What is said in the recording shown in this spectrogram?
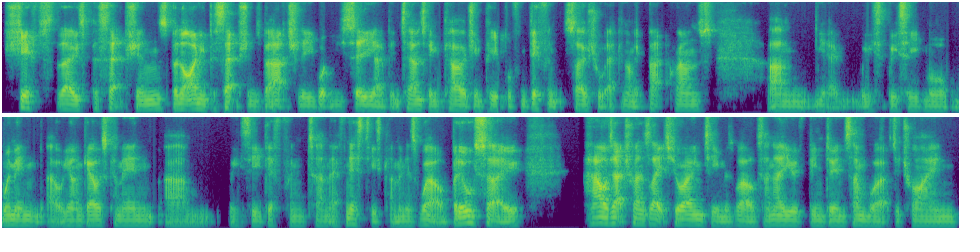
shift those perceptions, but not only perceptions, but actually what you see you know, in terms of encouraging people from different social economic backgrounds um, you know, we, we see more women or young girls come in. Um, we see different um, ethnicities come in as well. But also, how does that translate to your own team as well? Because I know you've been doing some work to try and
